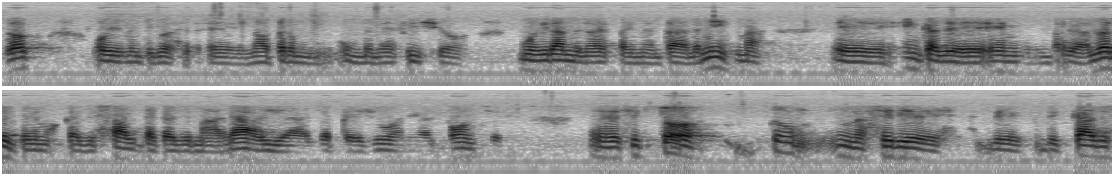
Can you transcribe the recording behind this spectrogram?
Proc, obviamente eh, notar un, un beneficio muy grande una vez pavimentada la misma. Eh, en calle en Barrio Alberti tenemos calle Salta, calle Malavia, Yapeyú, Aníbal Ponce. Es decir, toda una serie de, de, calles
